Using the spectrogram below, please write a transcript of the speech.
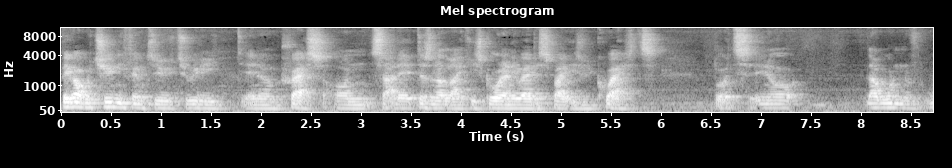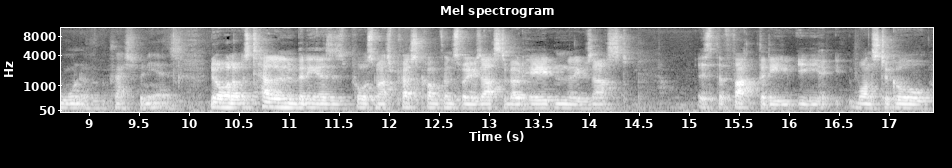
big opportunity for him to, to really you know impress on Saturday. It doesn't look like he's going anywhere despite his requests, but you know that wouldn't have wouldn't have impressed Benitez. No, well, I was telling him Benitez's post-match press conference when he was asked about Hayden, and he was asked is the fact that he, he wants to go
